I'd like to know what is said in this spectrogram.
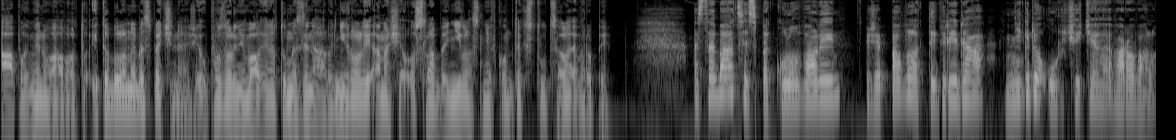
a pojmenovával to. I to bylo nebezpečné, že upozorňoval i na tu mezinárodní roli a naše oslabení vlastně v kontextu celé Evropy. Estebáci spekulovali, že Pavla Tigrida někdo určitě varoval.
